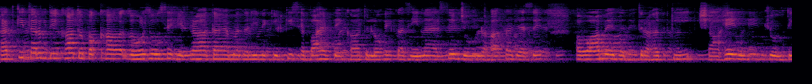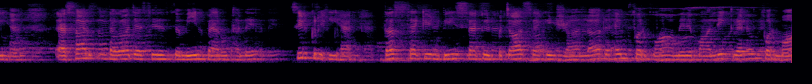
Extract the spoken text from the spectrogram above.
छत की तरफ़ देखा तो पखा ज़ोर ज़ोर से हिल रहा था। अहमद अली ने खिड़की से बाहर देखा तो लोहे का जीना ऐसे झूल रहा था जैसे हवा में दरहत की शाहें झूलती हैं। ऐसा लगा जैसे ज़मीन पैरों थले सिरक रही है। दस सेकंड, बीस सेकंड, पचास सेकंड शाला रहम फरमा, मेरे मालिक रहम फरमा।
